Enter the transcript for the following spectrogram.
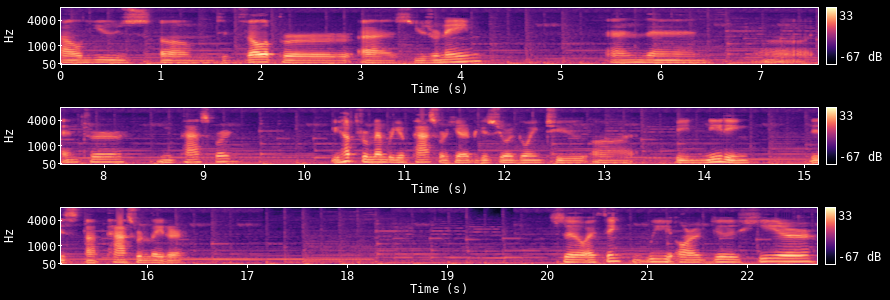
I'll use um, developer as username. And then uh, enter new password. You have to remember your password here because you're going to uh, be needing this uh, password later. So I think we are good here.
